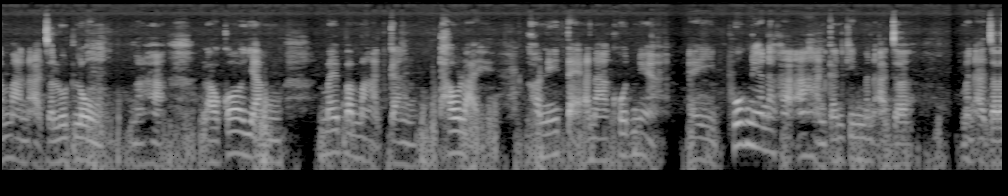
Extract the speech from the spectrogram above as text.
น้ำมันอาจจะลดลงนะคะ เราก็ยังไม่ประมาทกันเท่าไหร่ คราวนี้แต่อนาคตเนี่ยไอ้พวกเนี้ยนะคะ อาหารการกินมันอาจจะมันอาจจะ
